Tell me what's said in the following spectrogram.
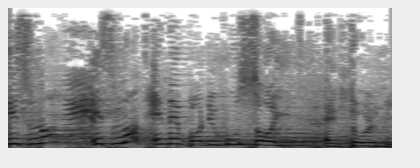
it's not it's not anybody who saw it and told me.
